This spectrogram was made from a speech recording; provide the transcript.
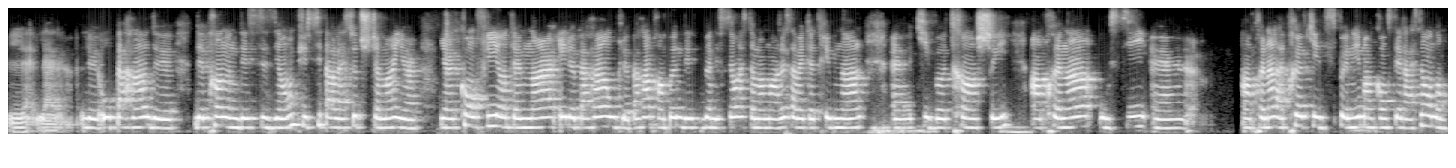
la, le, aux parents de, de prendre une décision. Puis si par la suite, justement, il y, a un, il y a un conflit entre le mineur et le parent ou que le parent ne prend pas une bonne décision, à ce moment-là, ça va être le tribunal euh, qui va trancher en prenant aussi... Euh, en prenant la preuve qui est disponible en considération, donc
